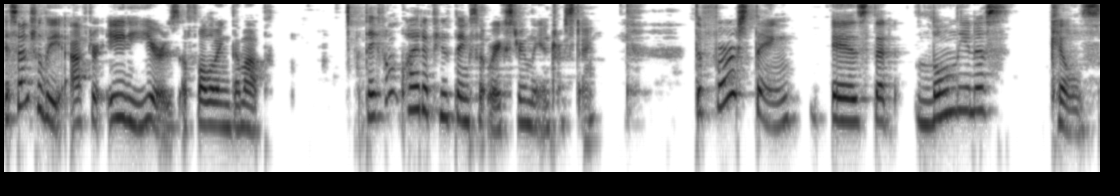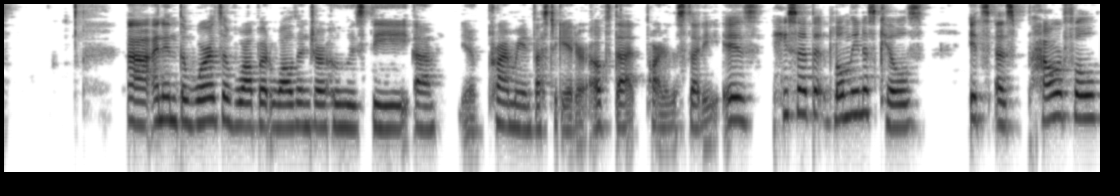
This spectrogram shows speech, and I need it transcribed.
essentially, after 80 years of following them up, they found quite a few things that were extremely interesting. The first thing is that loneliness kills. Uh, and in the words of Robert Waldinger, who is the um, you know, primary investigator of that part of the study, is he said that loneliness kills. It's as powerful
